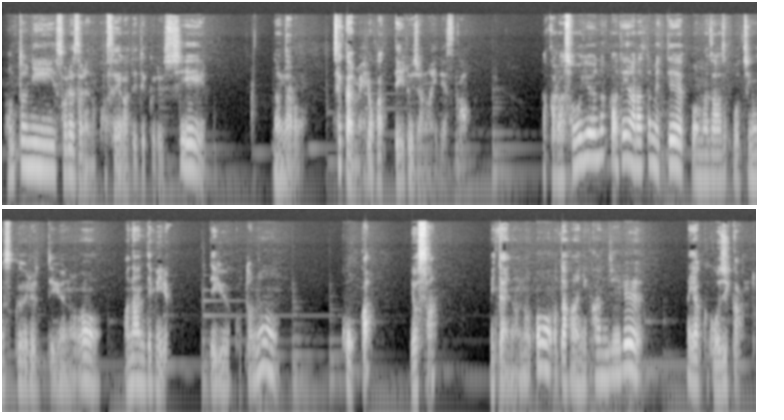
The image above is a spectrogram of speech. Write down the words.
本当にそれぞれの個性が出てくるし、なんだろう、世界も広がっているじゃないですか。だからそういう中で改めてこうマザーズコーチングスクールっていうのを学んでみるっていうことの効果、良さみたいなのをお互いに感じる約5時間と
